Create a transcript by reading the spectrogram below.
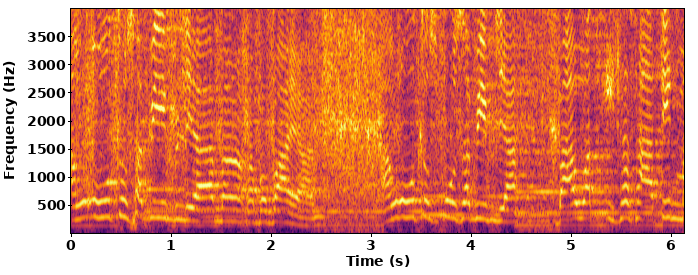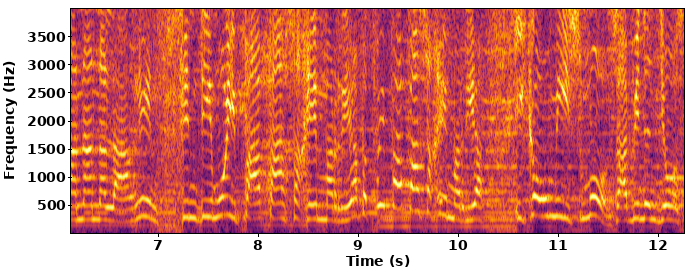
Ang utos sa Biblia, mga kababayan, ang utos po sa Biblia, bawat isa sa atin mananalangin. Hindi mo ipapasa kay Maria. Ba't mo ipapasa kay Maria? Ikaw mismo, sabi ng Diyos,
